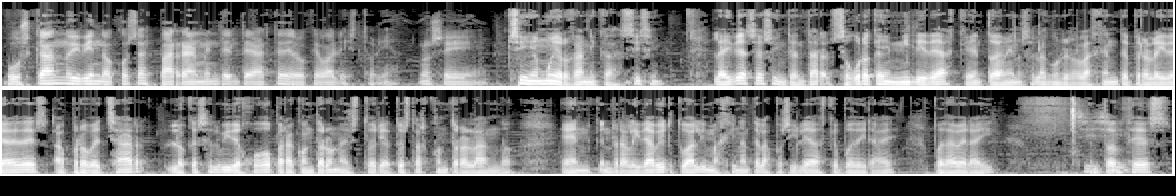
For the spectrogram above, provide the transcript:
buscando y viendo cosas para realmente enterarte de lo que va la historia. No sé. Sí, es muy orgánica, sí, sí. La idea es eso, intentar. Seguro que hay mil ideas que todavía no se le han ocurrido a la gente, pero la idea es aprovechar lo que es el videojuego para contar una historia. Tú estás controlando. En, en realidad virtual, imagínate las posibilidades que puede, ir ahí, puede haber ahí. Entonces,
